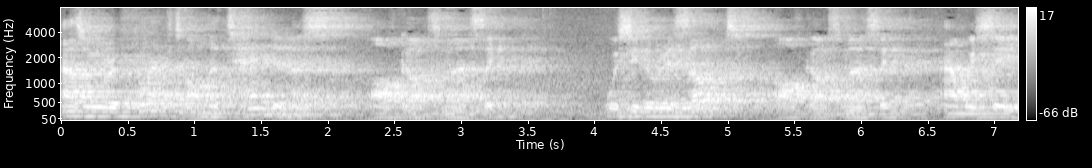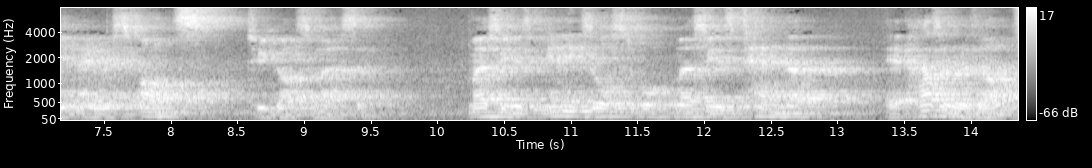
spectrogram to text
as we reflect on the tenderness of God's mercy. We see the result of God's mercy, and we see a response to God's mercy. Mercy is inexhaustible, mercy is tender, it has a result,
